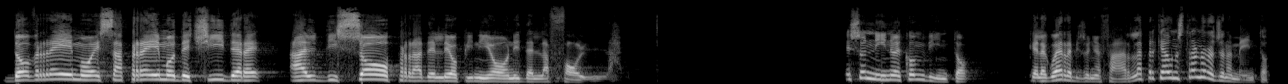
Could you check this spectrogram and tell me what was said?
dovremo e sapremo decidere al di sopra delle opinioni della folla. E Sonnino è convinto che la guerra bisogna farla perché ha uno strano ragionamento.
